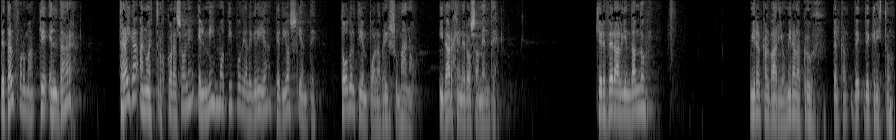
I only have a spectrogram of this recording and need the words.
de tal forma que el dar traiga a nuestros corazones el mismo tipo de alegría que Dios siente todo el tiempo al abrir su mano y dar generosamente. ¿Quieres ver a alguien dando? Mira el Calvario, mira la cruz de, de Cristo,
